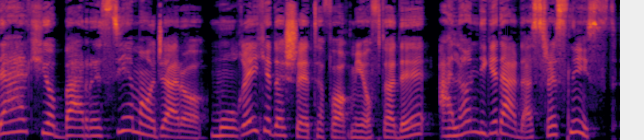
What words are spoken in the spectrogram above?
درک یا بررسی ماجرا موقعی که داشته اتفاق می افتاده الان دیگه در دسترس نیست.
